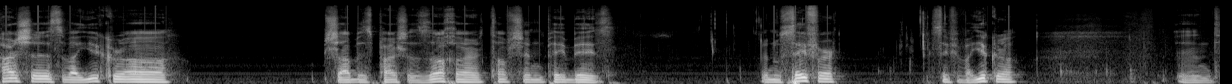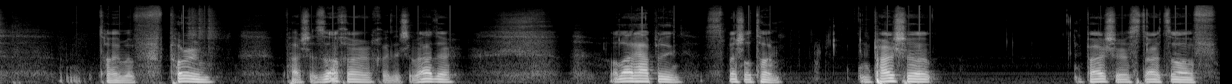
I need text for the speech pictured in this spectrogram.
Parshas Vayikra Shabbos Parsha Zachor Tovshin Pei Beis. A new Sefer, Sefer Vayikra, and time of Purim, Parsha Zachor, Chodesh Adar. A lot happening, special time. And Parsha, Parsha starts off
